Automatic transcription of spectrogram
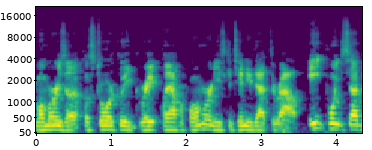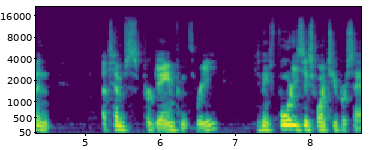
Jamal Murray's a historically great playoff performer, and he's continued that throughout. 8.7 attempts per game from three. He's made 46.2%,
